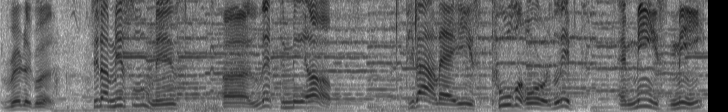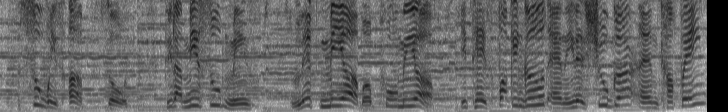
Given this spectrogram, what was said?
Really good. Tiramisu means uh, lift me up. Tirare is pull or lift, and me is me. Su is up. So tiramisu means lift me up or pull me up. It tastes fucking good and it has sugar and caffeine.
